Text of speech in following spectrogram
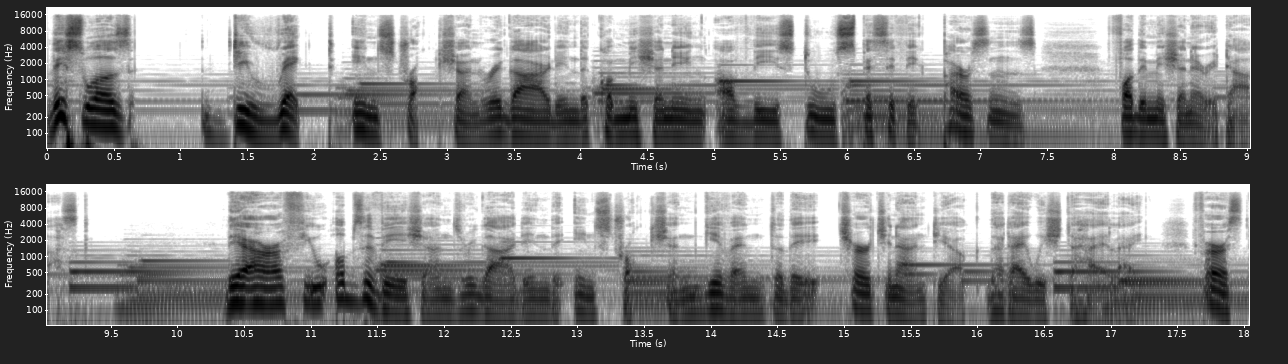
This was direct instruction regarding the commissioning of these two specific persons for the missionary task. There are a few observations regarding the instruction given to the church in Antioch that I wish to highlight. First,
